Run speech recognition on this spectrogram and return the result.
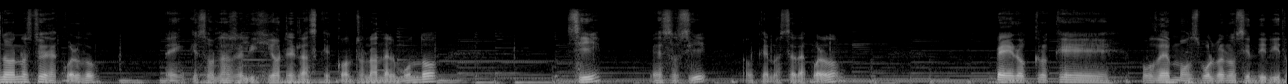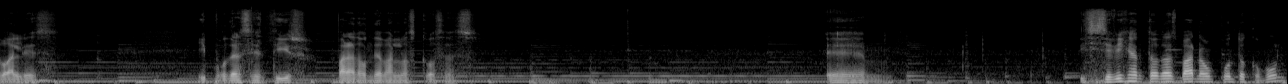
no, no estoy de acuerdo en que son las religiones las que controlan el mundo. Sí, eso sí, aunque no esté de acuerdo. Pero creo que podemos volvernos individuales y poder sentir para dónde van las cosas. Eh, y si se fijan, todas van a un punto común.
